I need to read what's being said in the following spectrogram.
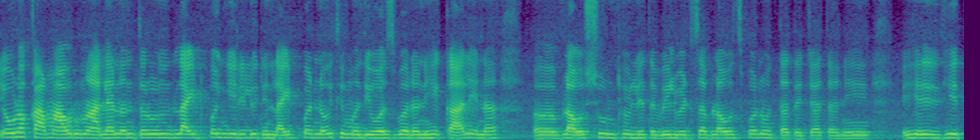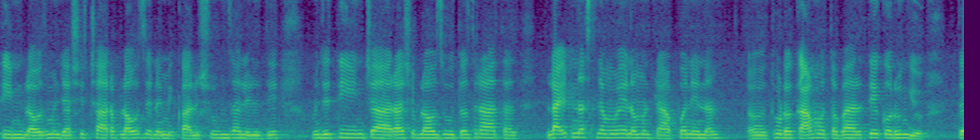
एवढं काम आवरून आल्यानंतरून लाइट पण गेलेली होती लाइट पण नव्हती मग दिवसभर आणि हे काल आहे ना ब्लाऊज शिवून ठेवले तर वेलवेटचा ब्लाऊज पण होता त्याच्यात आणि हे हे तीन ब्लाऊज म्हणजे असे चार ब्लाऊज आहे ना मी काल शिवून झालेले होते. म्हणजे तीन चार असे ब्लाऊज होतच राहतात. लाइट नसल्यामुळे ना म्हटलं आपण आहे ना थोडं काम होतं बाहेर ते करून घेऊ. तर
